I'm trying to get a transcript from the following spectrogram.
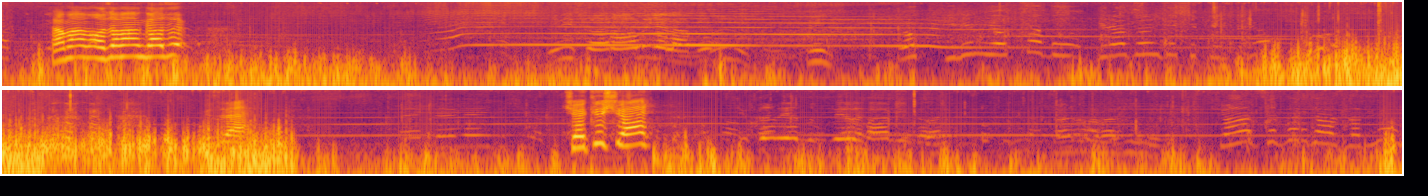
artık. ya. Tamam o zaman gazı. İniş var. Ağlı gel abi. Yok film yok da bu biraz önceki film? Güzel. Çöküş ver. Yukarıya zıplayarak. Şu an sıfır gazla biliyor musun?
